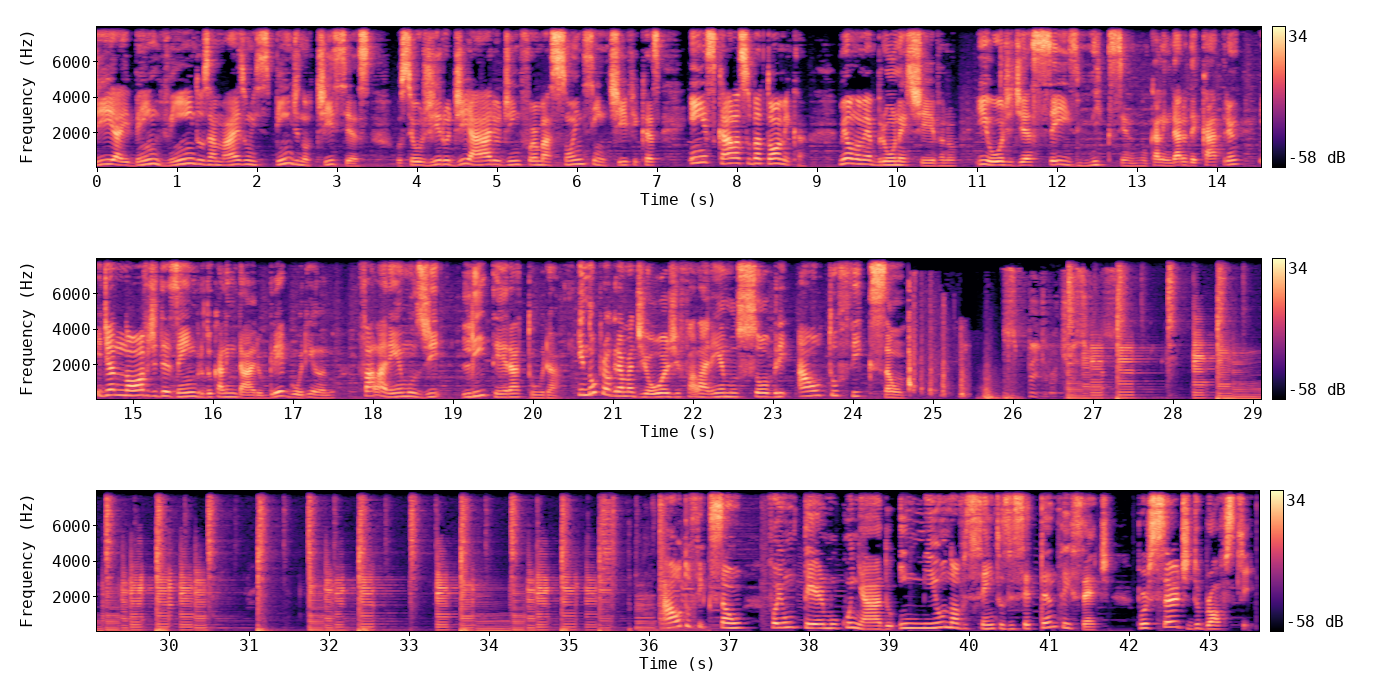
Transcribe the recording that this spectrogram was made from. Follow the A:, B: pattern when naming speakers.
A: dia e bem-vindos a mais um Spin de Notícias, o seu giro diário de informações científicas em escala subatômica. Meu nome é Bruna Estevano e hoje, dia 6 Nixian no calendário Decatrian e dia 9 de dezembro do calendário Gregoriano, falaremos de literatura. E no programa de hoje falaremos sobre autoficção. Autoficção foi um termo cunhado em 1977 por Serge Dubrovsky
